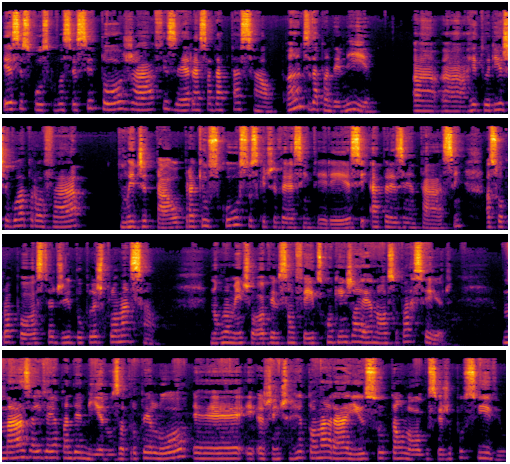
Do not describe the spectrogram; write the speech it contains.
Esses cursos que você citou já fizeram essa adaptação. Antes da pandemia, a, a reitoria chegou a aprovar um edital para que os cursos que tivessem interesse apresentassem a sua proposta de dupla diplomação. Normalmente, óbvio, eles são feitos com quem já é nosso parceiro. Mas aí veio a pandemia, nos atropelou, é, a gente retomará isso tão logo seja possível,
